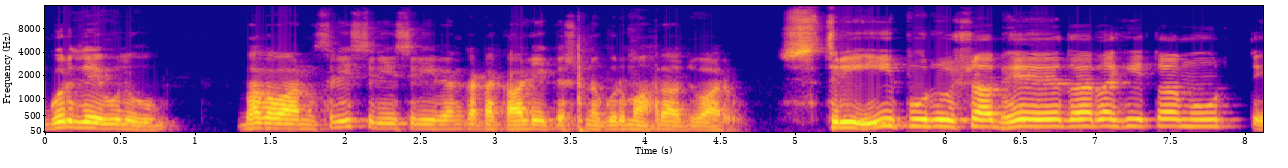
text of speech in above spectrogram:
గురుదేవులు భగవాన్ శ్రీ శ్రీ శ్రీ వెంకట కాళీకృష్ణ గురు మహారాజ్ వారు. స్త్రీ పురుష భేదరహితమూర్తే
